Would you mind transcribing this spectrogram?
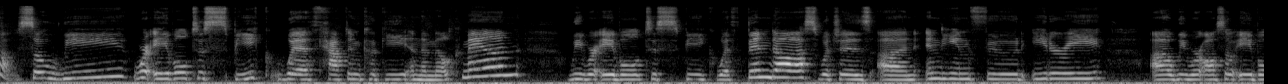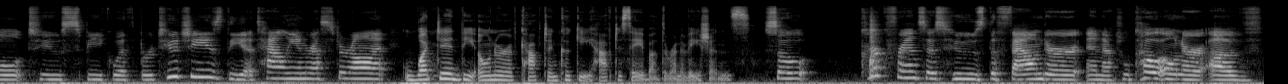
Yeah, so we were able to speak with Captain Cookie and the Milkman. We were able to speak with Bindaas, which is an Indian food eatery. Uh, we were also able to speak with Bertucci's, the Italian restaurant. What did the owner of Captain Cookie have to say about the renovations? So, Kirk Francis, who's the founder and actual co owner of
